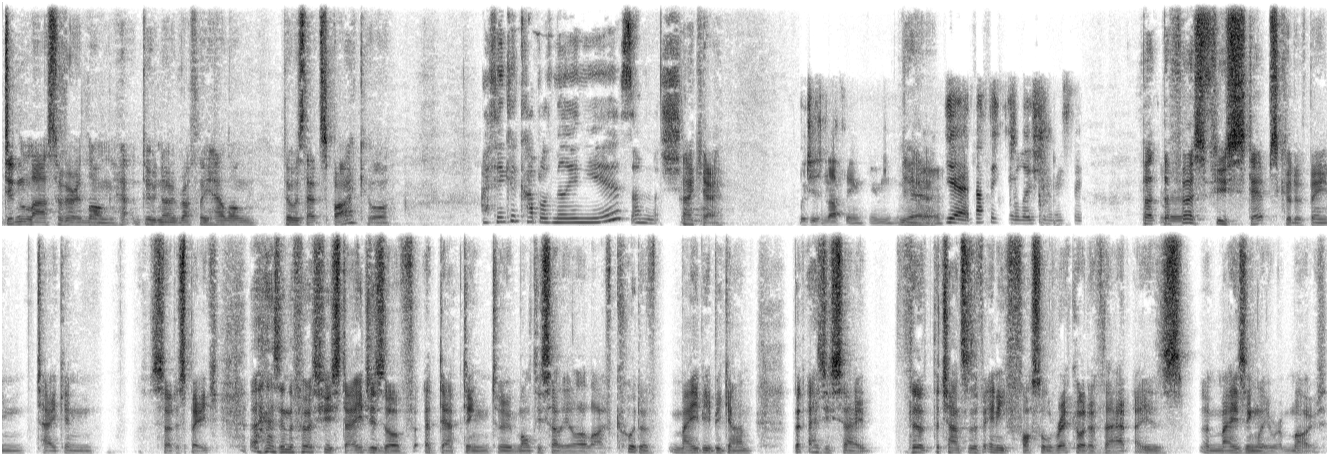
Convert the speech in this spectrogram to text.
didn't last for very long. How, do you know roughly how long there was that spike, or I think a couple of million years. I'm not sure. okay? Which is nothing. in- you Yeah. know. Yeah, nothing evolutionary. speak. But the Yeah. first few steps could have been taken, so to speak, as in the first few stages of adapting to multicellular life could have maybe begun. But as you say, the, the chances of any fossil record of that is amazingly remote.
